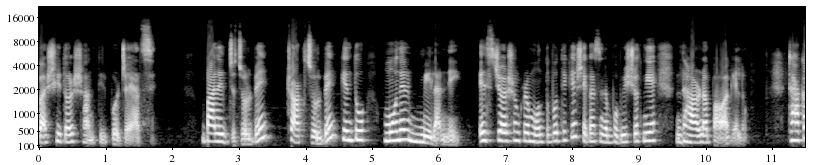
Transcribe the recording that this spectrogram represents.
বা শীতল শান্তির পর্যায়ে আছে। বাণিজ্য চলবে, ট্রাক চলবে, কিন্তু মনের মিল আর নেই। এস জয়শঙ্করের মন্তব্য থেকে শেখ হাসিনার ভবিষ্যৎ নিয়ে ধারণা পাওয়া গেল। ঢাকা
